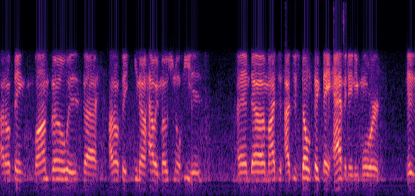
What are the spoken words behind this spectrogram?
I don't think Lonzo is. Uh, I don't think you know how emotional he is, and um, I just, I just don't think they have it anymore. Is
